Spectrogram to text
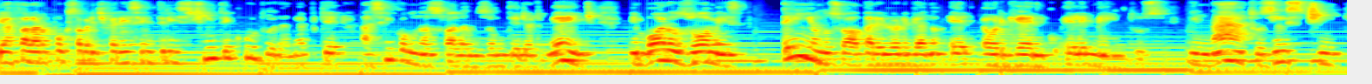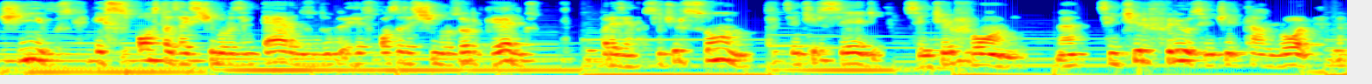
ia falar um pouco sobre a diferença entre instinto e cultura, né? Porque assim como nós falamos anteriormente, embora os homens tenham no seu aparelho orgânico elementos inatos, instintivos, respostas a estímulos internos, respostas a estímulos orgânicos. Por exemplo, sentir sono, sentir sede, sentir fome, né? sentir frio, sentir calor. Né?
